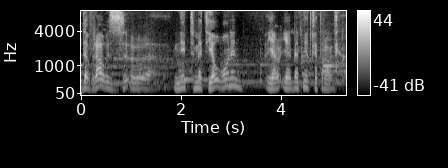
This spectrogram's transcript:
de vrouw is niet met jou wonen, jij, jij bent niet getrouwd.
